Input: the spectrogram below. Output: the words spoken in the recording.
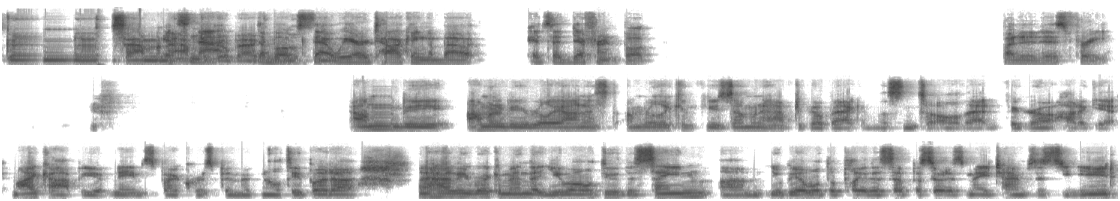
gonna say I'm gonna It's have to go not back the book that we are talking about. It's a different book, but it is free. I'm gonna be I'm gonna be really honest. I'm really confused. I'm gonna have to go back and listen to all that and figure out how to get my copy of Names by Crispin McNulty. But uh, I highly recommend that you all do the same. Um, you'll be able to play this episode as many times as you need.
